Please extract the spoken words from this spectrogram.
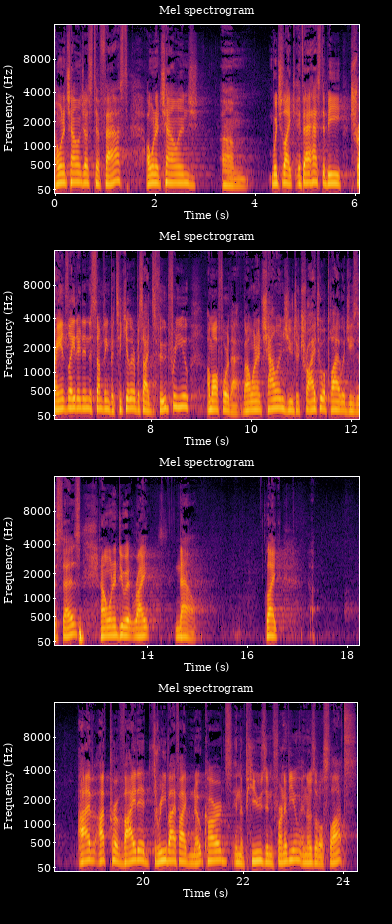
I want to challenge us to fast. I want to challenge, um, which, like, if that has to be translated into something particular besides food for you, I'm all for that. But I want to challenge you to try to apply what Jesus says, and I want to do it right now. Like, I've, I've provided three by five note cards in the pews in front of you in those little slots.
